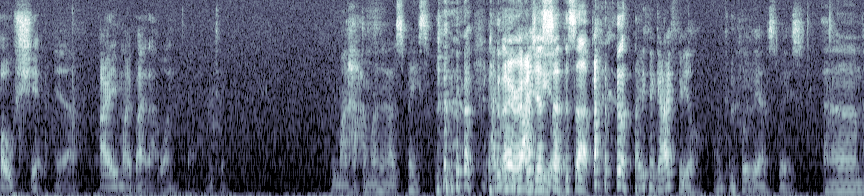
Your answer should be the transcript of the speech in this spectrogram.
Oh shit! Yeah. I might buy that one. Yeah, me too. We might have to. Ah. I'm running out of space. How do you I, I I just feel? set this up. How do you think I feel? I'm completely out of space. Um,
